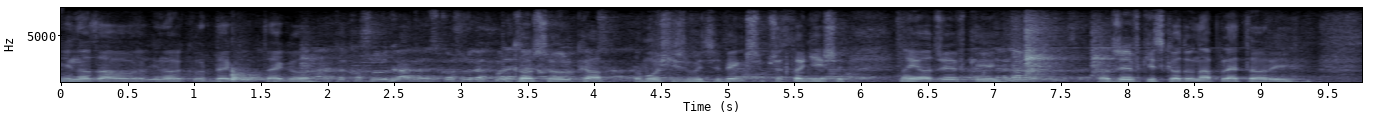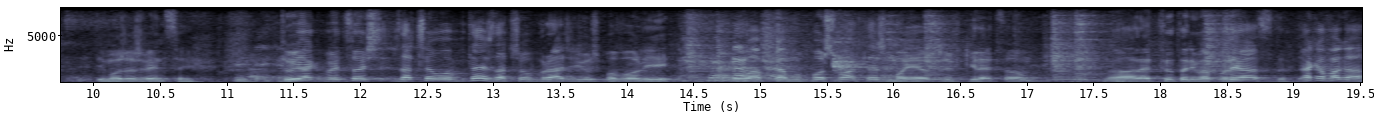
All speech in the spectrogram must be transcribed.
Ino, za, ino kurde tego. Ale to koszulka, to jest koszulka Koszulka, to musisz być większy, przystojniejszy. No i odżywki. Odżywki z kodu na pletor i, i możesz więcej. Tu jakby coś zaczęło, też zaczął brać już powoli. Łapka mu poszła, też moje odżywki lecą. No ale tu to nie ma podjazdu. Jaka waga?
